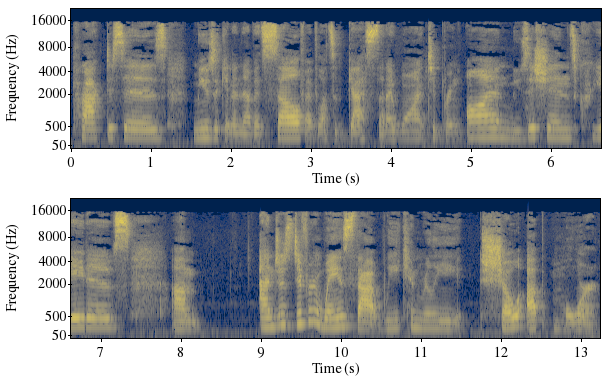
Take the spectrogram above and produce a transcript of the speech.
practices, music in and of itself. I have lots of guests that I want to bring on musicians, creatives, um, and just different ways that we can really show up more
